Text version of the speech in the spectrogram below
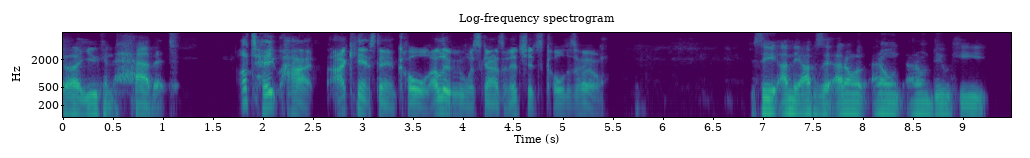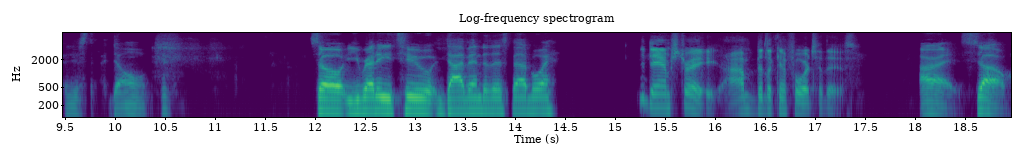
Uh, you can have it. I'll take hot. I can't stand cold. I live in Wisconsin. That shit's cold as hell. You See, I'm the opposite. I don't, I don't, I don't do heat. I just, I don't. So, you ready to dive into this bad boy? You're damn straight. I've been looking forward to this. All right. So,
